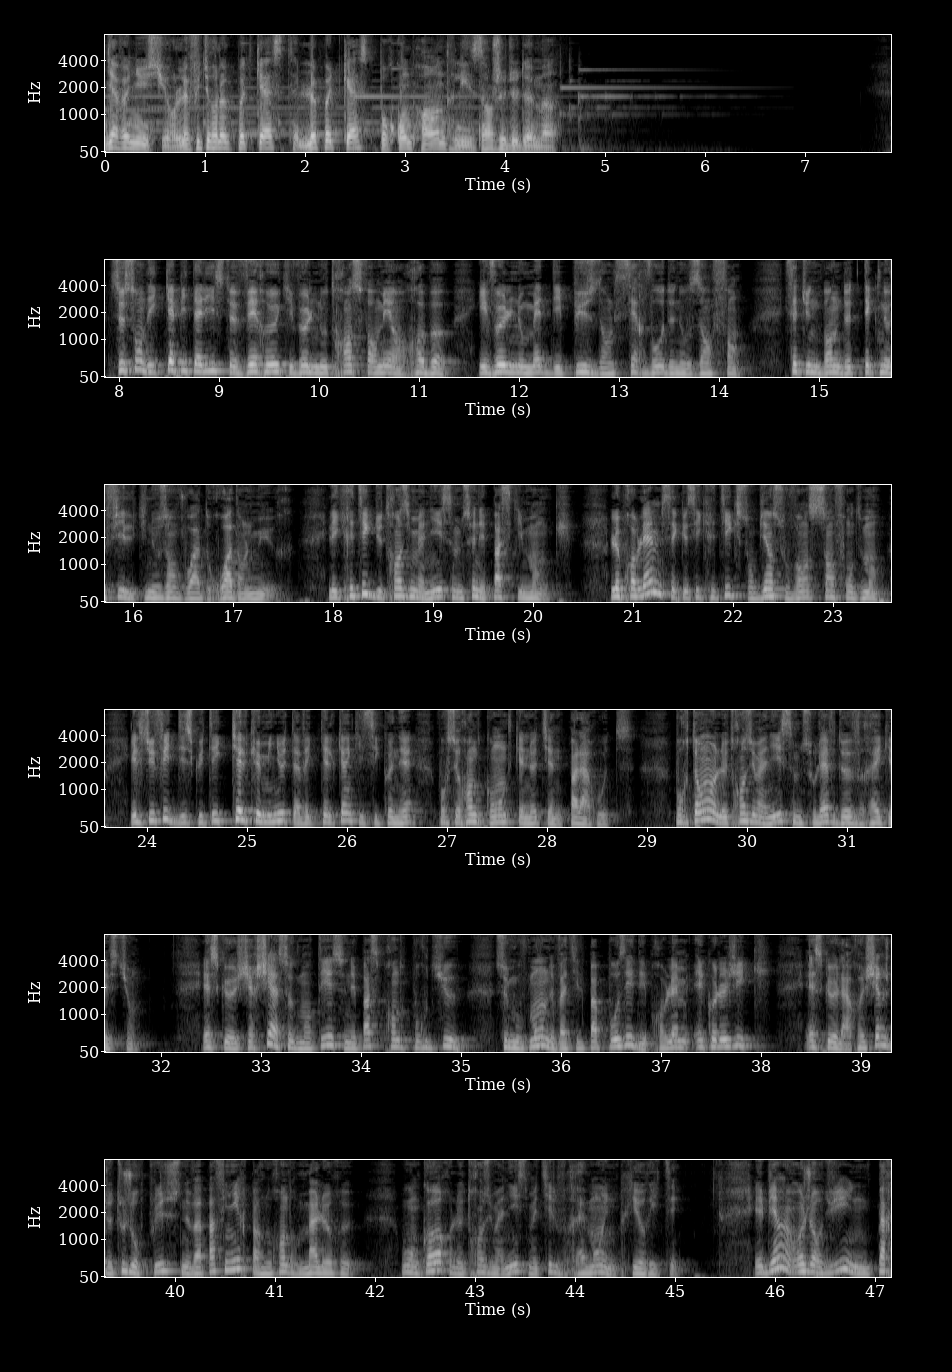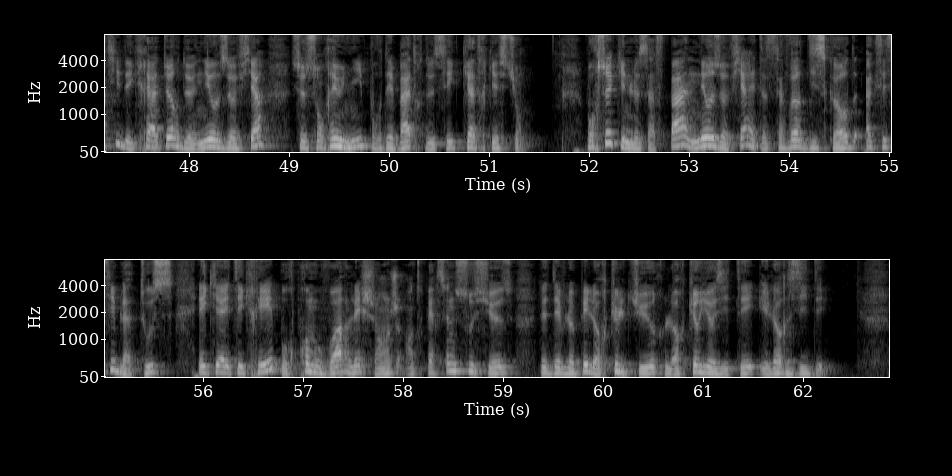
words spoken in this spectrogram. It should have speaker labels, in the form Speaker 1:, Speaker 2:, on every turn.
Speaker 1: Bienvenue sur le Futurologue Podcast, le podcast pour comprendre les enjeux de demain.
Speaker 2: Ce sont des capitalistes véreux qui veulent nous transformer en robots et veulent nous mettre des puces dans le cerveau de nos enfants. C'est une bande de technophiles qui nous envoie droit dans le mur. Les critiques du transhumanisme, ce n'est pas ce qui manque. Le problème, c'est que ces critiques sont bien souvent sans fondement. Il suffit de discuter quelques minutes avec quelqu'un qui s'y connaît pour se rendre compte qu'elles ne tiennent pas la route. Pourtant, le transhumanisme soulève de vraies questions. Est-ce que chercher à s'augmenter, ce n'est pas se prendre pour Dieu? Ce mouvement ne va-t-il pas poser des problèmes écologiques? Est-ce que la recherche de toujours plus ne va pas finir par nous rendre malheureux? Ou encore, le transhumanisme est-il vraiment une priorité? Eh bien, aujourd'hui, une partie des créateurs de Neosophia se sont réunis pour débattre de ces quatre questions. Pour ceux qui ne le savent pas, Neosophia est un serveur Discord accessible à tous et qui a été créé pour promouvoir l'échange entre personnes soucieuses de développer leur culture, leur curiosité et leurs idées.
